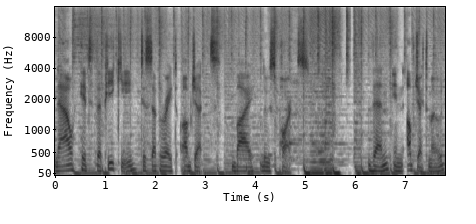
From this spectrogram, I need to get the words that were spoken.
Now hit the P key to separate objects by loose parts. Then, in object mode,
